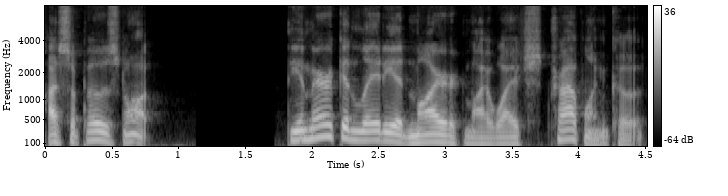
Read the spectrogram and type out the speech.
I suppose not. The American lady admired my wife's traveling coat,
